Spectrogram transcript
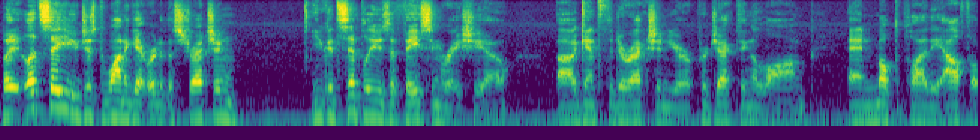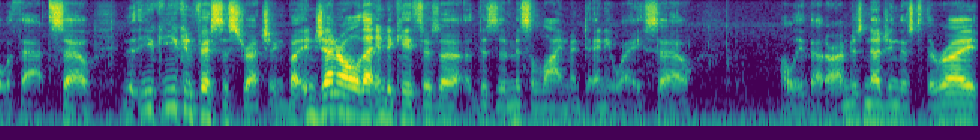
but let's say you just want to get rid of the stretching you could simply use a facing ratio uh, against the direction you're projecting along and multiply the alpha with that so you, you can fix the stretching but in general that indicates there's a there's a misalignment anyway so I'll leave that. I'm just nudging this to the right.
